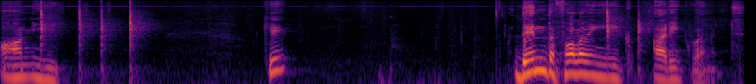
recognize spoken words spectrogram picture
On E then the following are equivalent.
